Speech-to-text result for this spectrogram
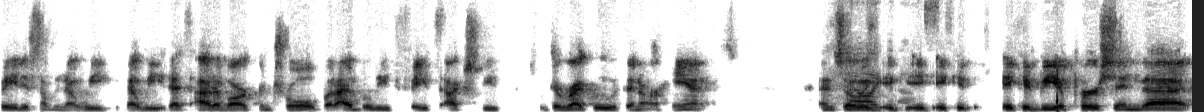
fate is something that we that we that's out of our control but i believe fate's actually directly within our hands. And so oh, it, it, it, it, could it could be a person that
